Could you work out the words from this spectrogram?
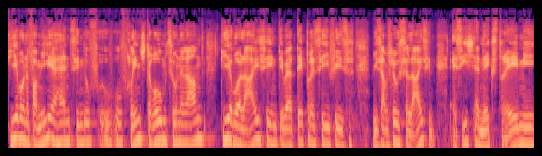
Die, die eine Familie haben, sind auf, auf, auf kleinsten Raum zueinander. Die, die allein sind, die werden depressiv, wie sie am Schluss allein sind. Es ist eine extreme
